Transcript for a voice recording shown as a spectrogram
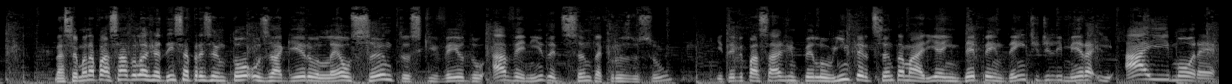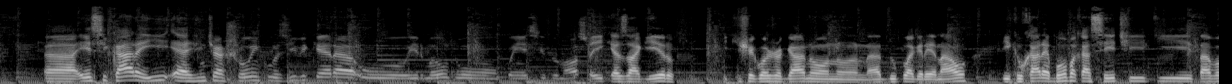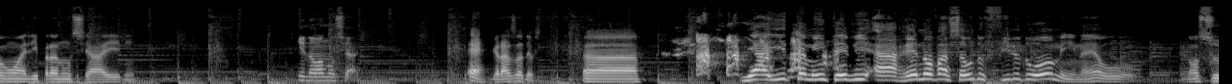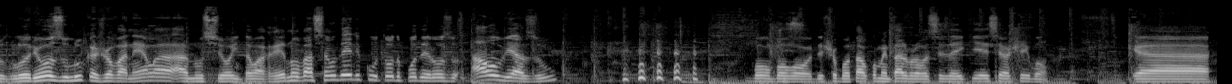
Na semana passada, o Lajadense apresentou o zagueiro Léo Santos, que veio do Avenida de Santa Cruz do Sul e teve passagem pelo Inter de Santa Maria, Independente de Limeira e Aimoré. Ah, esse cara aí, eh, a gente achou, inclusive, que era o irmão de um conhecido nosso aí, que é zagueiro e que chegou a jogar no- no- na dupla Grenal e que o cara é bom pra cacete e que estavam ali pra anunciar ele. E não anunciaram. É, graças a Deus. Ah, e aí também teve a renovação do Filho do Homem, né? O nosso glorioso Lucas Giovanella anunciou então a renovação dele com o todo-poderoso Alve Azul. bom, bom, bom. Deixa eu botar o comentário pra vocês aí que esse eu achei bom. Ah,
